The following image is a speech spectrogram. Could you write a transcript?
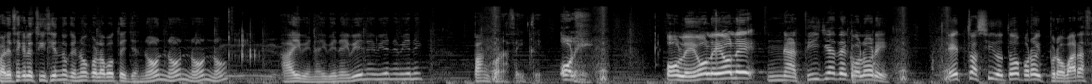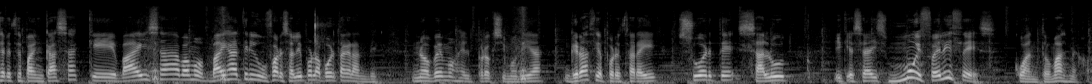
Parece que le estoy diciendo que no con la botella. No, no, no, no. Ahí viene, ahí viene, ahí viene, viene, viene. Pan con aceite. ¡Ole! ¡Ole, ole, ole! Natilla de colores. Esto ha sido todo por hoy. Probar a hacer este pan en casa que vais a, vamos, vais a triunfar, salir por la puerta grande. Nos vemos el próximo día. Gracias por estar ahí. Suerte, salud y que seáis muy felices. Cuanto más mejor.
